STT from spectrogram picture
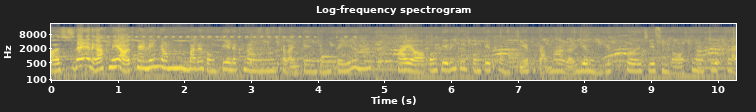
ស្ដីអ្នកទាំងអស់គ្នាថ្ងៃនេះខ្ញុំបាននៅពងទានៅក្នុងកន្លែងគេចំទាណាហើយពងទានេះគឺពងទាធម្មជាតិបន្តមកឥឡូវយើងនឹងយកធ្វើជាសម្លស្ងោរជ្រក់ក្រៅ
